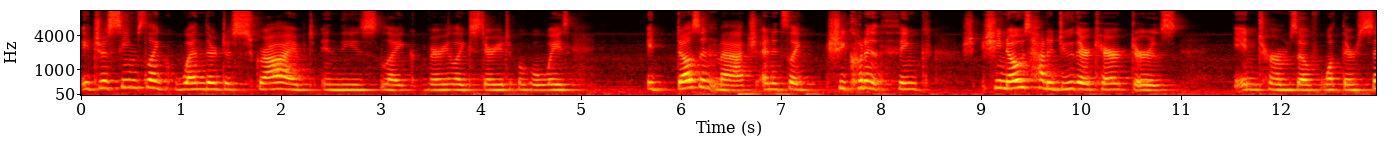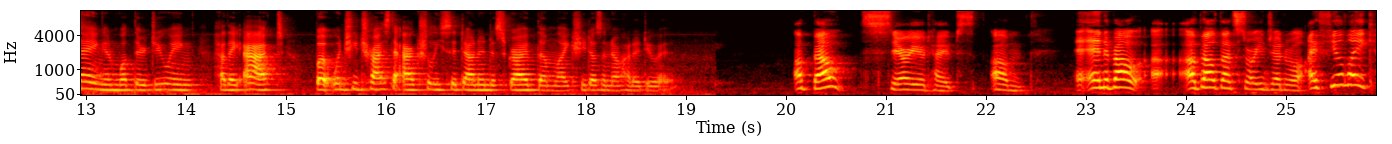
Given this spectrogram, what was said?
it just seems like when they're described in these like very like stereotypical ways, it doesn't match. And it's like she couldn't think she knows how to do their characters in terms of what they're saying and what they're doing, how they act, but when she tries to actually sit down and describe them like she doesn't know how to do it. About stereotypes um and about about that story in general i feel like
